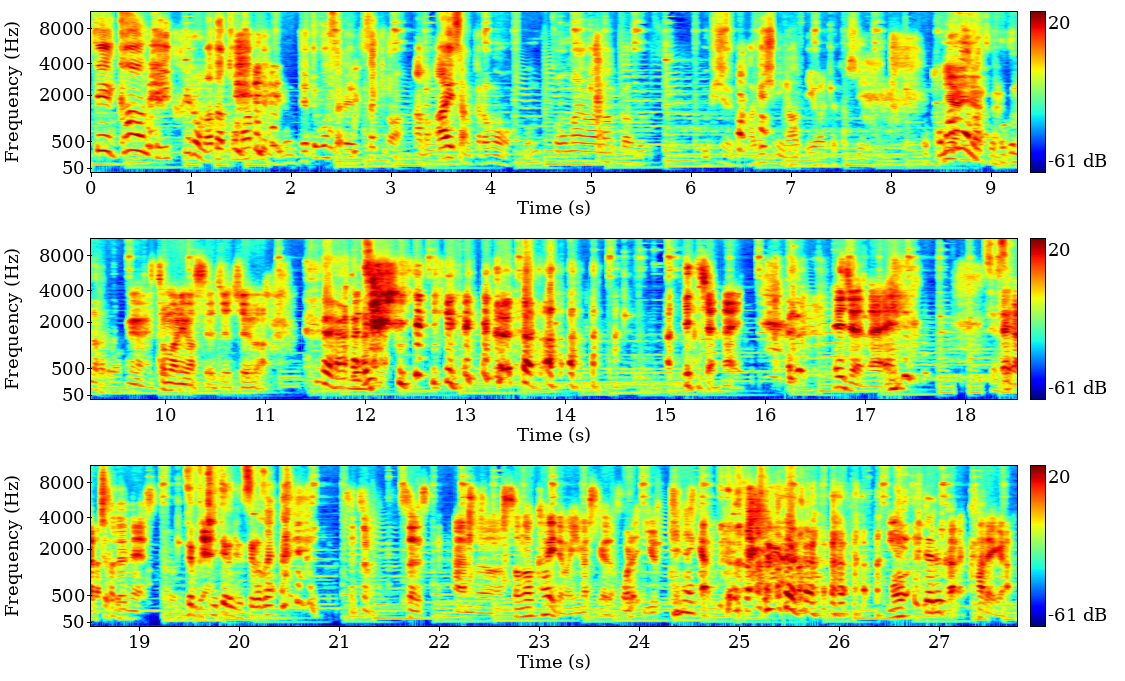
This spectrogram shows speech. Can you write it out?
てガーンって行くけどまた止まってるジェットコースターでさっきのあの愛さんからも本当お前はなんか浮き沈みが激しいなって言われてたし止まるもんなんですよ僕の中では。うん、止まりますよ、受注は。えじゃない。えじゃない。先だからちょっとそれね、全部聞いてるんですすいません。ちょっとそうですね。あの、その回でも言いましたけど、俺言ってないから。持ってるから、彼が。も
